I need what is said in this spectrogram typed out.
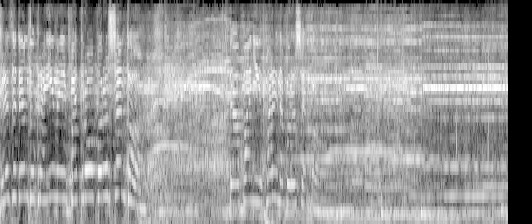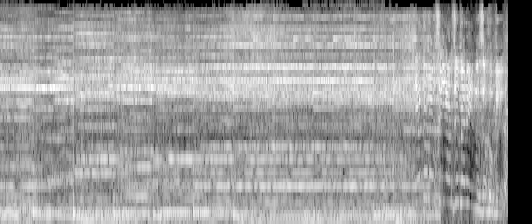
Президент України Петро Порошенко та пані Марина Порошенко. Я думав, що я вже Марину загубив.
